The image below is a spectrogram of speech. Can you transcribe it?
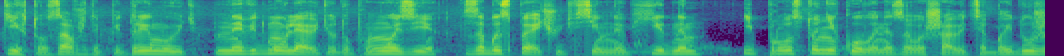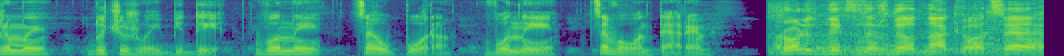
Ті, хто завжди підтримують, не відмовляють у допомозі, забезпечують всім необхідним і просто ніколи не залишаються байдужими до чужої біди. Вони це опора, вони це волонтери. Роль в них завжди однакова. Це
